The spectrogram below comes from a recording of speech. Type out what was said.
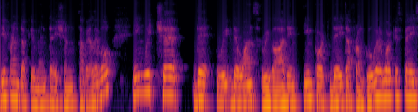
different documentation available in which uh, the, the ones regarding import data from Google Workspace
